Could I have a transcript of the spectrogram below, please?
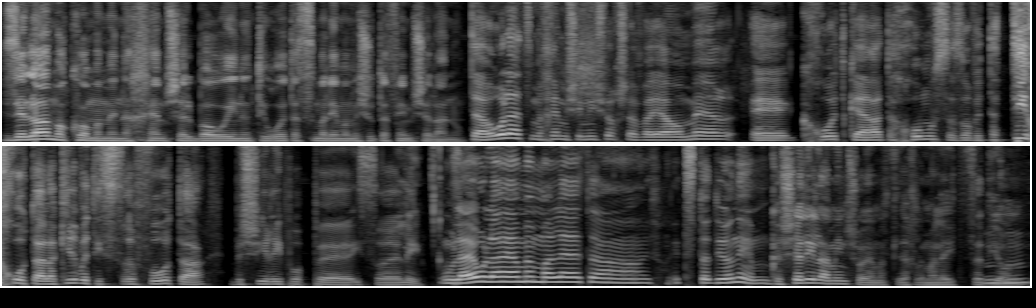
זה לא המקום המנחם של בואו הנה תראו את הסמלים המשותפים שלנו. תארו לעצמכם שמישהו עכשיו היה אומר, אה, קחו את קערת החומוס הזו ותטיחו אותה על הקיר ותשרפו אותה בשיר היפ-הופ אה, ישראלי. אולי הוא לא היה ממלא את האצטדיונים. קשה לי להאמין שהוא היה מצליח למלא אצטדיון.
